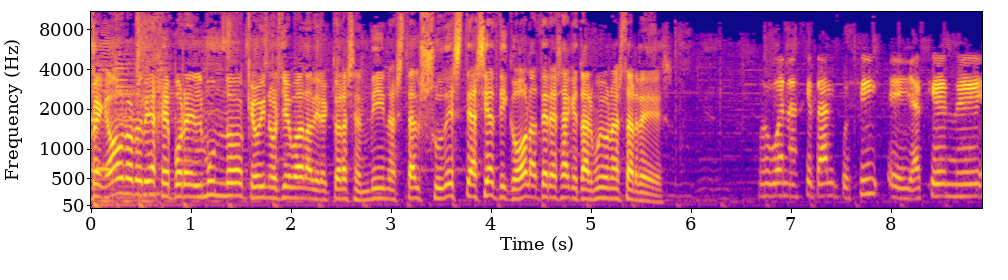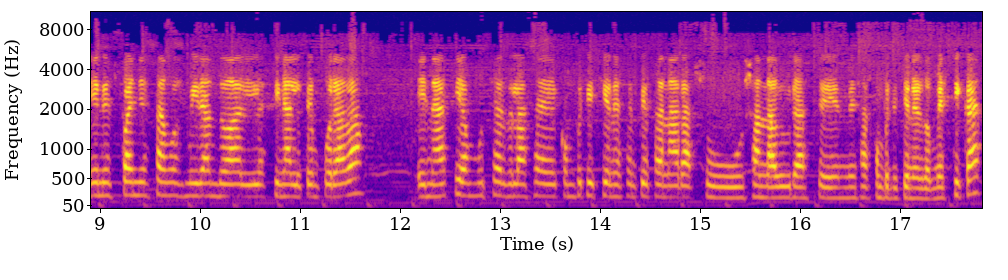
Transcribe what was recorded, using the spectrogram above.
Venga, vámonos de viaje por el mundo que hoy nos lleva la directora Sendín hasta el sudeste asiático. Hola Teresa, ¿qué tal? Muy buenas tardes. Muy buenas, ¿qué tal? Pues sí, eh, ya que eh, en, España estamos mirando al final de temporada, en Asia muchas de las eh, competiciones empiezan a dar sus andaduras en esas competiciones domésticas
